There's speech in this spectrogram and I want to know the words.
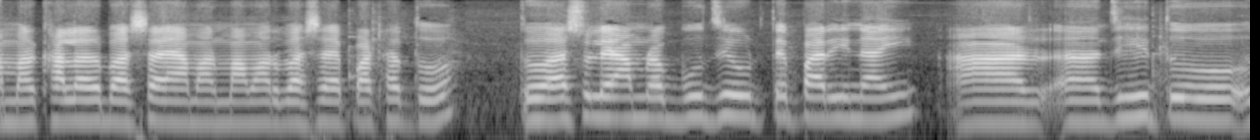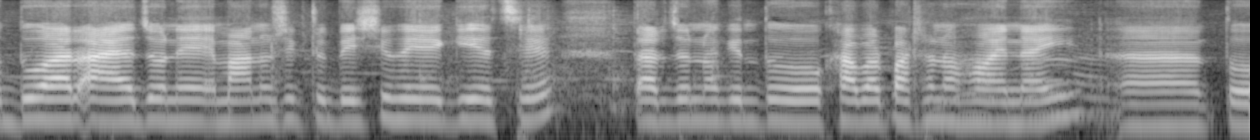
আমার খালার বাসায়, আমার মামার বাসায় পাঠাতো। তো আসলে আমরা বুঝে উঠতে পারি নাই। আর যেহেতু দোয়ার আয়োজনে মানুষ একটু বেশি হয়ে গিয়েছে, তার জন্য কিন্তু খাবার পাঠানো হয় নাই। তো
